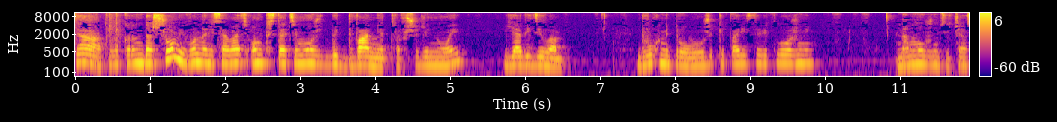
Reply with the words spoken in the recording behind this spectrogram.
Так, ну карандашом его нарисовать, он, кстати, может быть 2 метра в шириной. Я видела двухметровый уже кипарисовик ложный. Нам нужен сейчас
